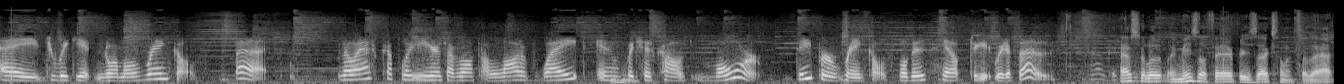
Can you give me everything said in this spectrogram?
age, we get normal wrinkles, but the last couple of years, I've lost a lot of weight, and which has caused more deeper wrinkles. Will this help to get rid of those? Absolutely. Mesotherapy is excellent for that.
